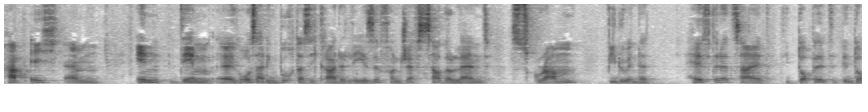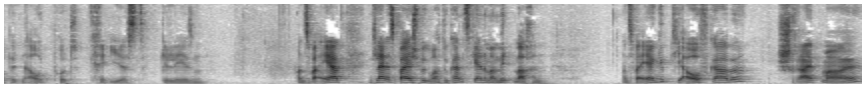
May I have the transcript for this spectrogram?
habe ich ähm, in dem äh, großartigen Buch, das ich gerade lese, von Jeff Sutherland, Scrum, wie du in der Hälfte der Zeit die doppelt, den doppelten Output kreierst, gelesen. Und zwar, er hat ein kleines Beispiel gemacht, du kannst gerne mal mitmachen. Und zwar, er gibt die Aufgabe, schreib mal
